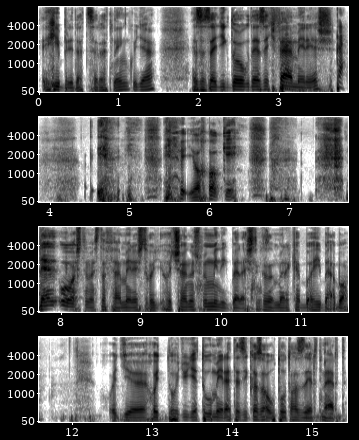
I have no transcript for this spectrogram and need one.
hibridet szeretnénk, ugye? Ez az egyik dolog, de ez egy felmérés. Te. Jó, oké. De olvastam ezt a felmérést, hogy, hogy sajnos még mindig belesnek az emberek ebbe a hibába. Hogy, hogy, hogy ugye túlméretezik az autót azért, mert,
